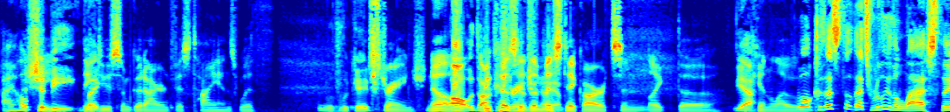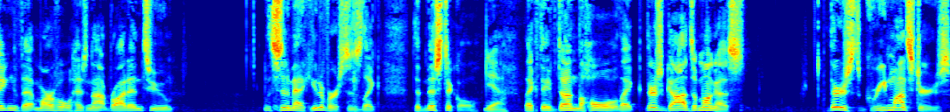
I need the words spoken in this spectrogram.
I hope it should they, be they like do some good Iron Fist tie-ins with with Luke Cage. Strange. No, Oh, Doctor because Strange, of the mystic arts and like the Yeah. K'un-Lun. Well, because that's the, that's really the last thing that Marvel has not brought into the cinematic universe is like the mystical. Yeah. Like they've done the whole like there's gods among us. There's green monsters,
